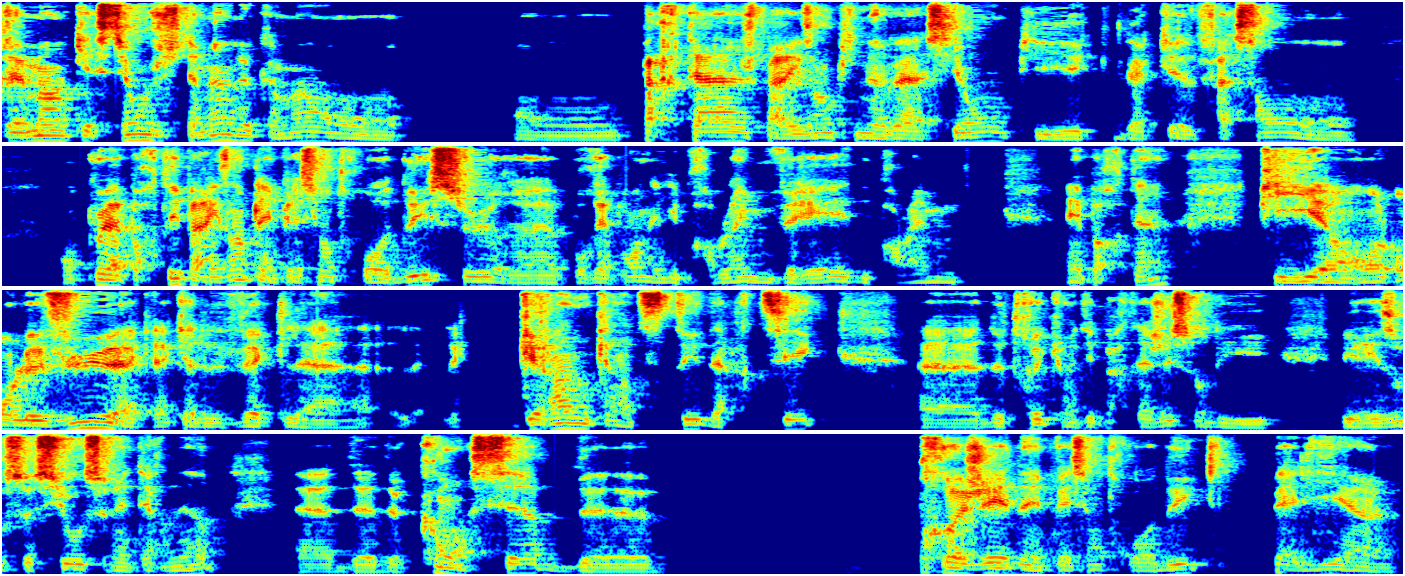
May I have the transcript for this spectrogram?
vraiment en question justement là, comment on, on partage, par exemple, l'innovation, puis de quelle façon on, peut apporter, par exemple, l'impression 3D sur euh, pour répondre à des problèmes vrais, des problèmes importants. Puis on, l'a vu avec, avec la, grande quantité d'articles, euh, de trucs qui ont été partagés sur les, réseaux sociaux, sur Internet, euh, de, de, concepts, de projets d'impression 3D qui pallier un,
